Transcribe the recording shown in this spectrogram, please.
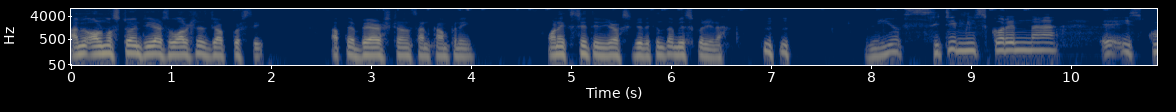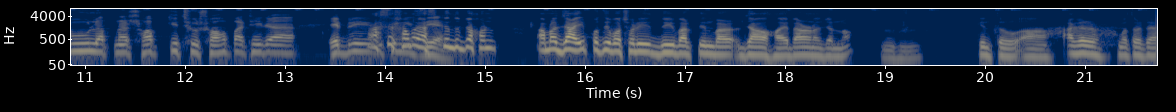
আমি almost twenty years world job করছি আপনার বেয়ার স্টার্নস অ্যান্ড কোম্পানি অনেক স্মৃতি নিউ ইয়র্ক সিটিতে কিন্তু মিস করি না। নিউ ইয়র্ক সিটি মিস করেন না স্কুল আপনার সবকিছু সহপাঠীরা এভরি আছে সবাই আছে কিন্তু যখন আমরা যাই প্রতি বছরই দুইবার তিনবার যাওয়া হয় বেড়ানোর জন্য। কিন্তু আগের মতো এটা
